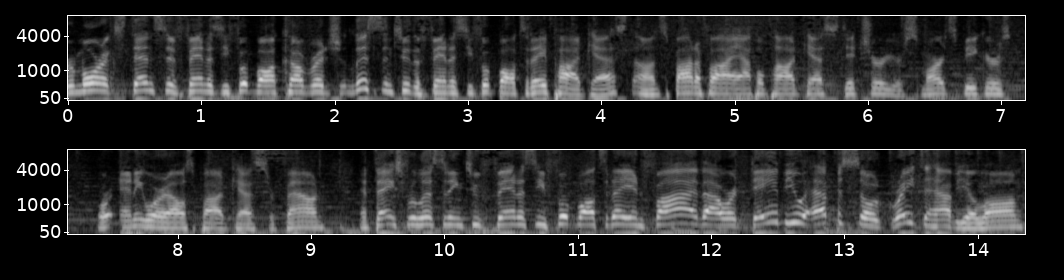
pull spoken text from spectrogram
For more extensive fantasy football coverage, listen to the Fantasy Football Today podcast on Spotify, Apple Podcasts, Stitcher, your smart speakers, or anywhere else podcasts are found. And thanks for listening to Fantasy Football Today in 5, our debut episode. Great to have you along.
